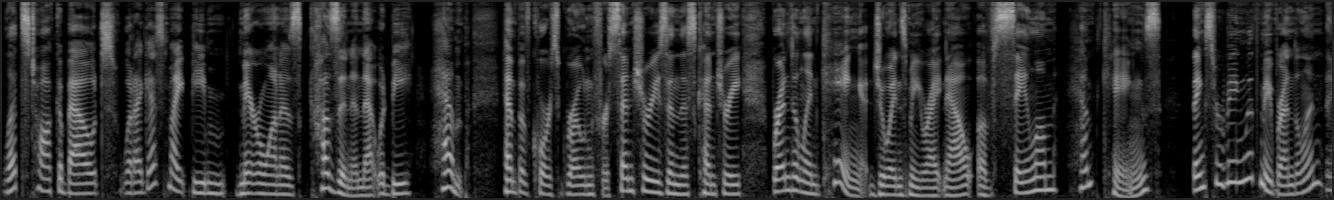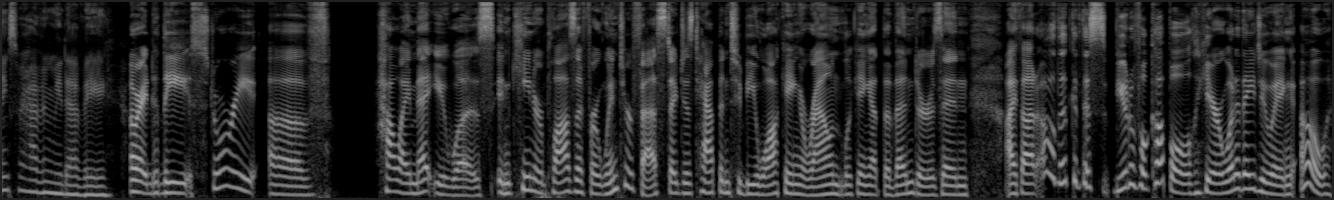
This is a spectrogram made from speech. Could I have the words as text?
let's talk about what I guess might be marijuana's cousin, and that would be hemp. Hemp, of course, grown for centuries in this country. Brendolyn King joins me right now of Salem Hemp Kings. Thanks for being with me, Brendolyn. Thanks for having me, Debbie. All right, the story of how I met you was in Kiener Plaza for Winterfest. I just happened to be walking around looking at the vendors and I thought, oh, look at this beautiful couple here. What are they doing? Oh,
